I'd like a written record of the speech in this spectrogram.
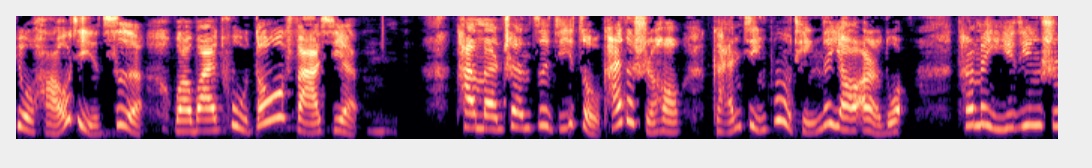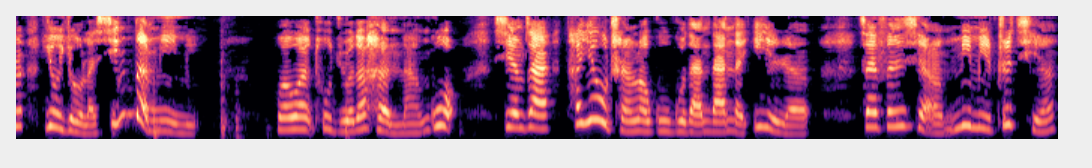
有好几次，歪歪兔都发现，他们趁自己走开的时候，赶紧不停地咬耳朵。他们一定是又有了新的秘密。歪歪兔觉得很难过，现在他又成了孤孤单单的一人，在分享秘密之前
